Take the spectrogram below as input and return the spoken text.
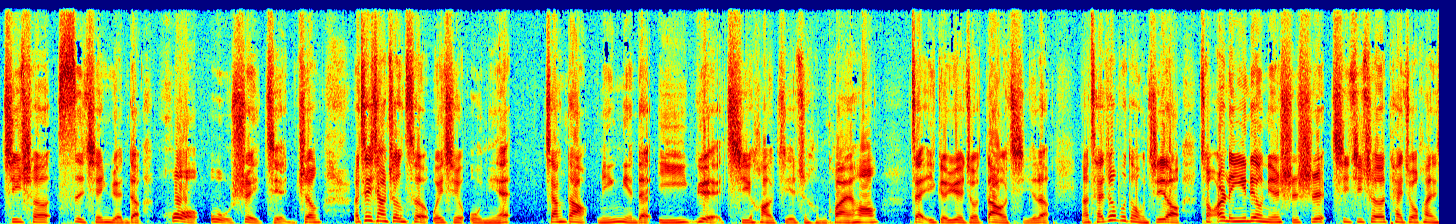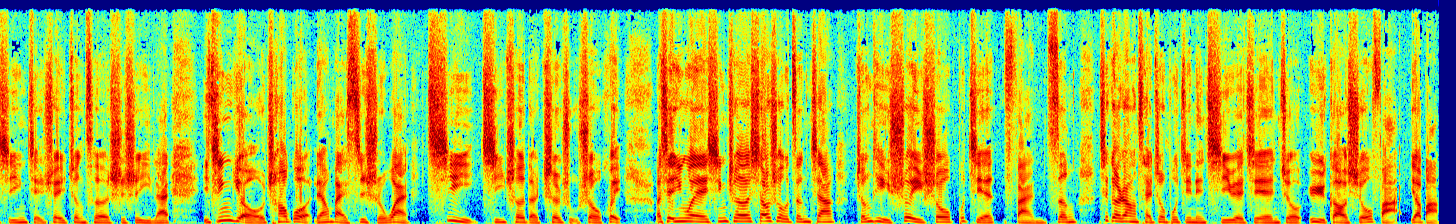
机车四千元的货物税减征。而这项政策为期五年。将到明年的一月七号截止，很快哈、在一个月就到期了。那财政部统计哦，从二零一六年实施汽机车汰旧换新减税政策实施以来，已经有超过两百四十万汽机车的车主受惠，而且因为新车销售增加，整体税收不减反增，这个让财政部今年七月间就预告修法，要把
